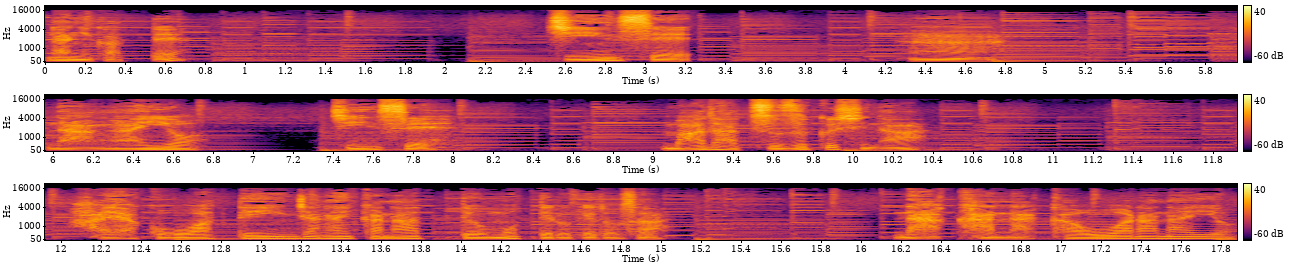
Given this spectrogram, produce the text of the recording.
何かって？人生。うん。長いよ。人生。まだ続くしな。早く終わっていいんじゃないかなって思ってるけどさ。なかなか終わらないよ。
